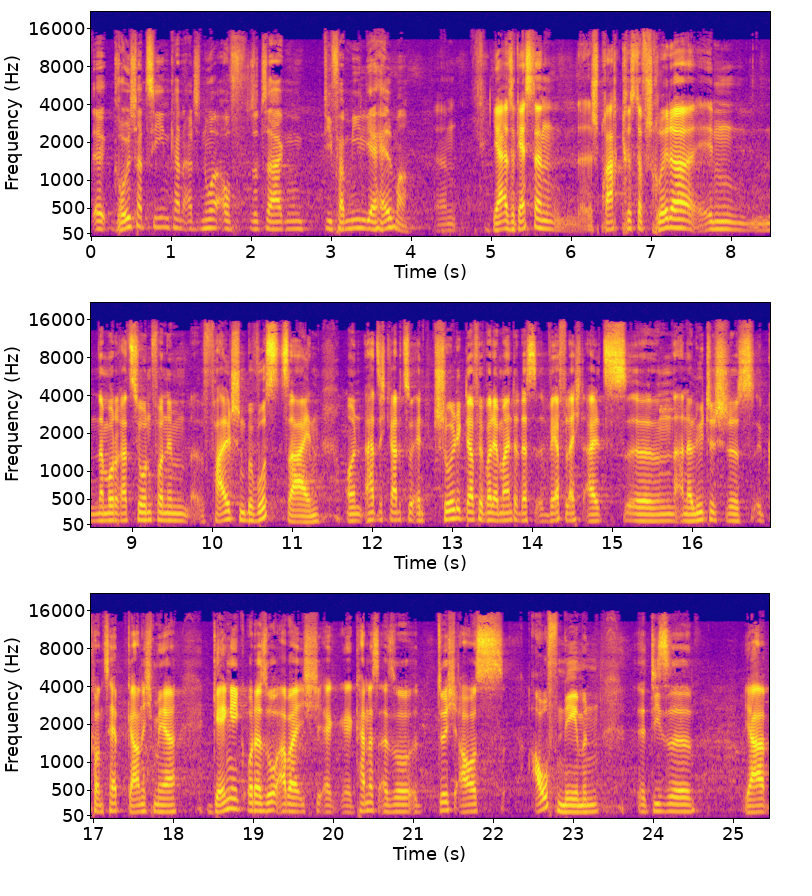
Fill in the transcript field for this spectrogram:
äh, größer ziehen kann als nur auf sozusagen die Familie Helmer. Ähm, ja, also gestern äh, sprach Christoph Schröder in einer Moderation von dem falschen Bewusstsein und hat sich geradezu entschuldigt dafür, weil er meinte, das wäre vielleicht als äh, analytisches Konzept gar nicht mehr gängig oder so, aber ich äh, kann das also durchaus aufnehmen, äh, diese ja,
